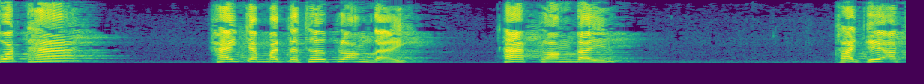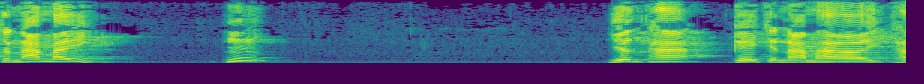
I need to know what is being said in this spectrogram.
គាត់ថាហើយចាំបាច់ទៅធ្វើប្លង់ទៅអីថាប្លង់ដីខ្លាចគេអត់ចំណាំអីយើងថា គេចំណាំហើយថា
